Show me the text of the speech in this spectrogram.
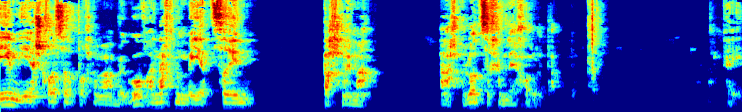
אם יש חוסר פחמימה בגוף אנחנו מייצרים פחמימה, אנחנו לא צריכים לאכול אותה. אוקיי.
